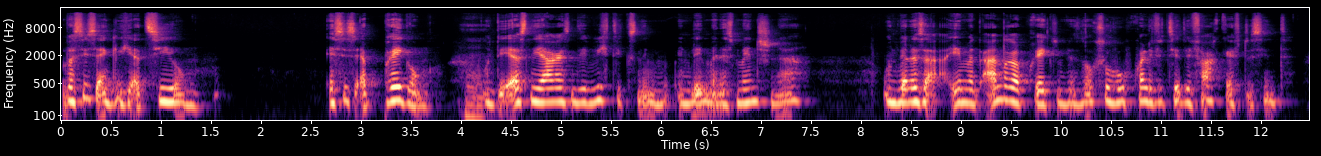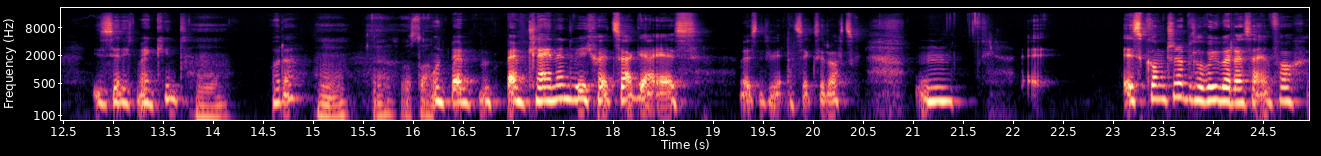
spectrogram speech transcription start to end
was ist eigentlich Erziehung? Es ist Erprägung. Und die ersten Jahre sind die wichtigsten im, im Leben eines Menschen. Ja? Und wenn es jemand anderer prägt und wenn es noch so hochqualifizierte Fachkräfte sind, ist es ja nicht mein Kind. Oder? Hm, ja, was dran. Und beim, beim Kleinen, wie ich heute sage, ja, er ist, weiß nicht, wie, 86, mm, äh, es kommt schon ein bisschen rüber, dass er einfach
